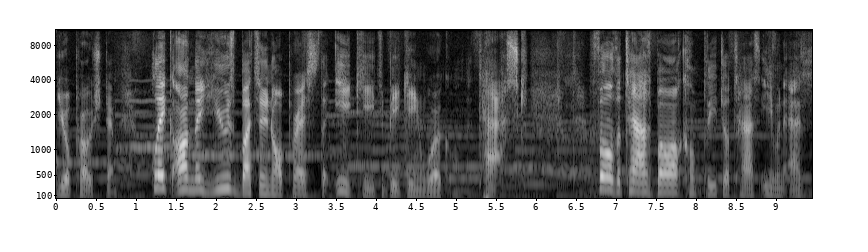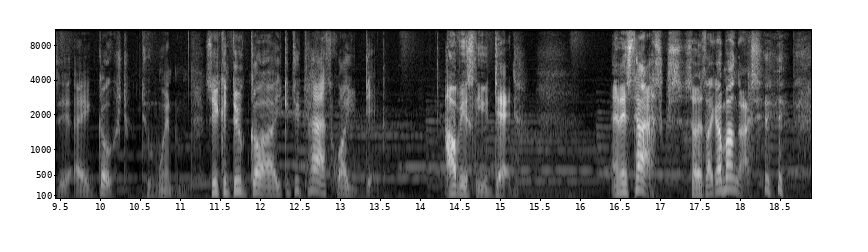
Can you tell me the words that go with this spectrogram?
you approach them. Click on the use button or press the E key to begin work on the task. Fill the task bar, complete your task even as a ghost to win. So you can do uh, you can do tasks while you dead. Obviously you dead. And it's tasks, so it's like Among Us.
